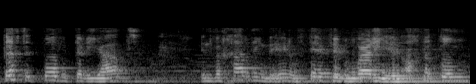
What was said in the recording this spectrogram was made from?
treft het proletariaat in de vergadering bijeen op 5 februari in Agnaton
